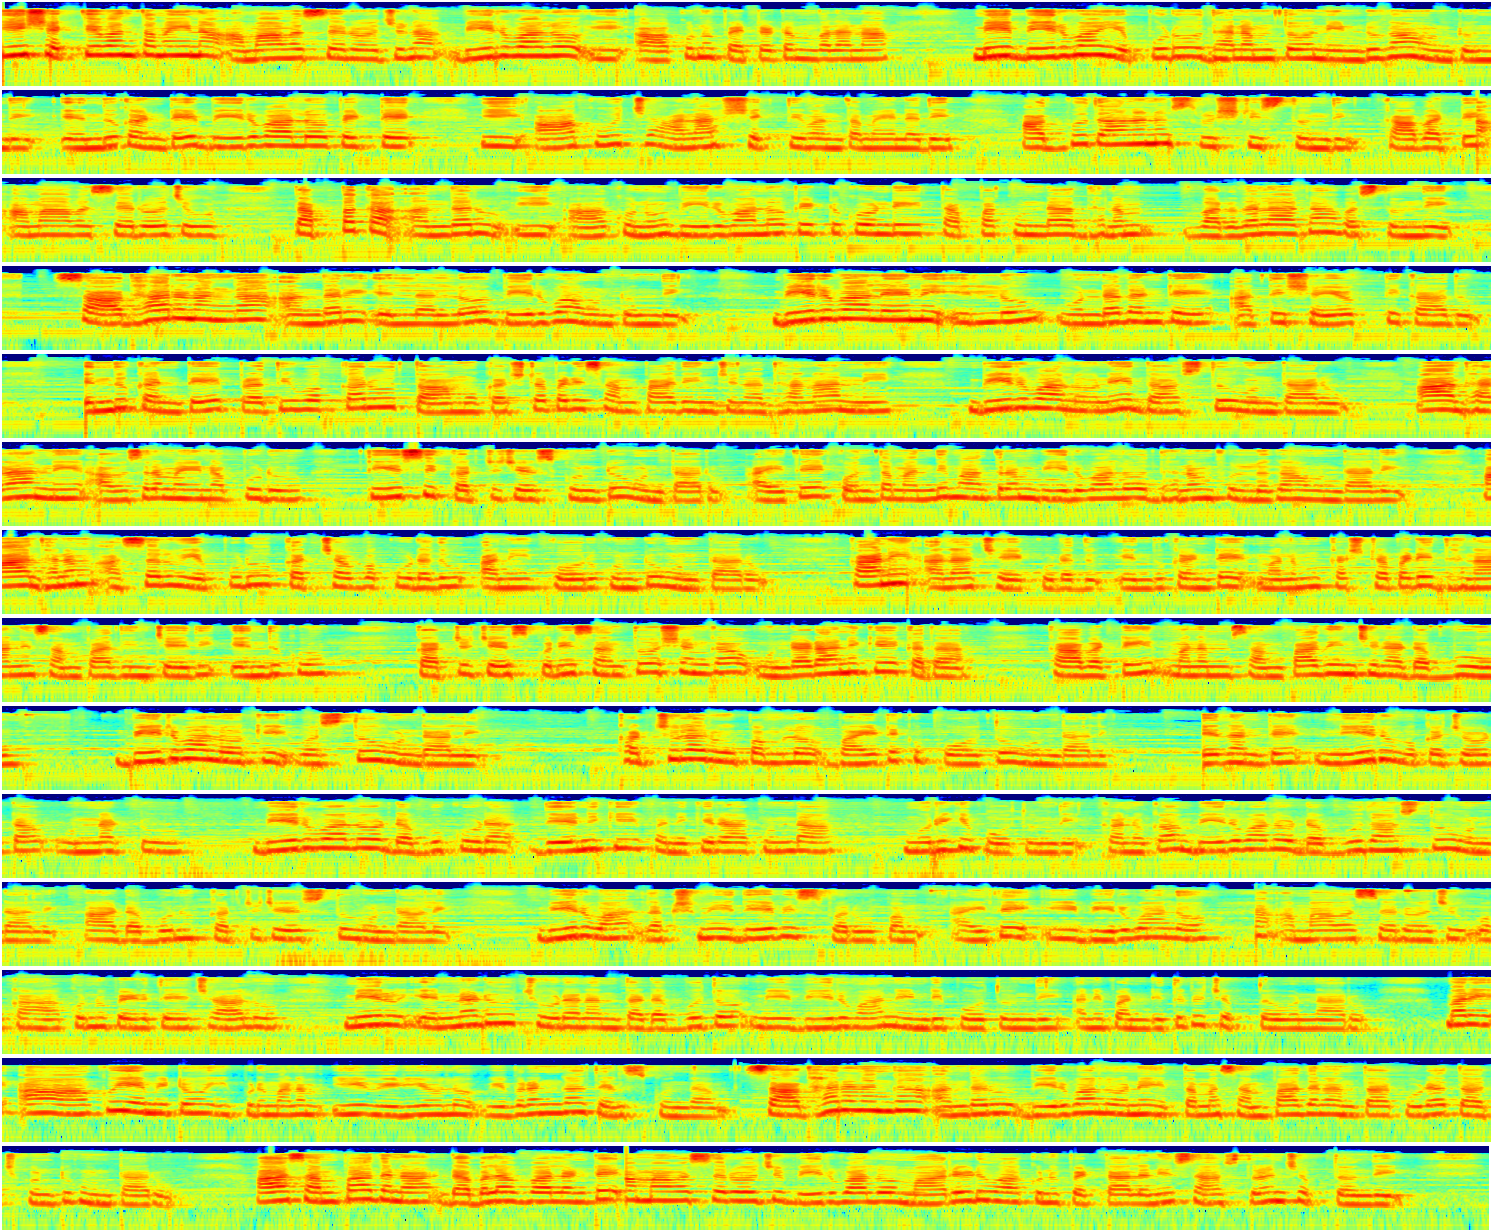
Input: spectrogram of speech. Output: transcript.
ఈ శక్తివంతమైన అమావాస్య రోజున బీరువాలో ఈ ఆకును పెట్టడం వలన మీ బీరువా ఎప్పుడూ ధనంతో నిండుగా ఉంటుంది. ఎందుకంటే బీరువాలో పెట్టే ఈ ఆకు చాలా శక్తివంతమైనది. అద్భుతాలను సృష్టిస్తుంది. కాబట్టి అమావాస్య రోజు తప్పక అందరూ ఈ ఆకును బీరువాలో పెట్టుకోండి. తప్పకుండా ధనం వరదలాగా వస్తుంది. సాధారణంగా అందరి ఇళ్ళల్లో బీరువా ఉంటుంది. బీరువా లేని ఇల్లు ఉండదంటే అతిశయోక్తి కాదు. ఎందుకంటే ప్రతి ఒక్కరూ తాము కష్టపడి సంపాదించిన ధనాన్ని బీరువాలోనే దాస్తూ ఉంటారు. ఆ ధనాన్ని అవసరమైనప్పుడు తీసి ఖర్చు చేసుకుంటూ ఉంటారు. అయితే కొంతమంది మాత్రం బీరువాలో ధనం ఫుల్లుగా ఉండాలి. ఆ ధనం అస్సలు ఎప్పుడూ ఖర్చు అవ్వకూడదు అని కోరుకుంటూ ఉంటారు. కానీ అలా చేయకూడదు. ఎందుకంటే మనం కష్టపడి ధనాన్ని సంపాదించేది ఎందుకు? ఖర్చు చేసుకుని సంతోషంగా ఉండడానికే కదా. కాబట్టి మనం సంపాదించిన డబ్బు బీరువాలోకి వస్తూ ఉండాలి. ఖర్చుల రూపంలో బయటకు పోతూ ఉండాలి. లేదంటే నీరు ఒకచోట ఉన్నట్టు బీరువాలో డబ్బు కూడా దేనికి పనికి రాకుండా మురిగిపోతుంది. కనుక బీరువాలో డబ్బు దాస్తూ ఉండాలి. ఆ డబ్బును ఖర్చు చేస్తూ ఉండాలి. బీరువా లక్ష్మీదేవి స్వరూపం. అయితే ఈ బీరువాలో అమావాస్య రోజు ఒక ఆకును పెడితే చాలు. మీరు ఎన్నడూ చూడనంత డబ్బుతో మీ బీరువా నిండిపోతుంది అని పండితుడు చెప్తూ ఉన్నారు. మరి ఆ ఆకు ఏమిటో ఇప్పుడు మనం ఈ వీడియోలో వివరంగా తెలుసుకుందాం. సాధారణంగా అందరూ బీరువాలోనే తమ సంపాదన అంతా కూడా దాచుకుంటూ ఉంటారు. ఆ సంపాదన డబల్ అవ్వాలంటే అమావాస్య రోజు బీరువాలో మారేడు ఆకును పెట్టాలని శాస్త్రం చెప్తోంది.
